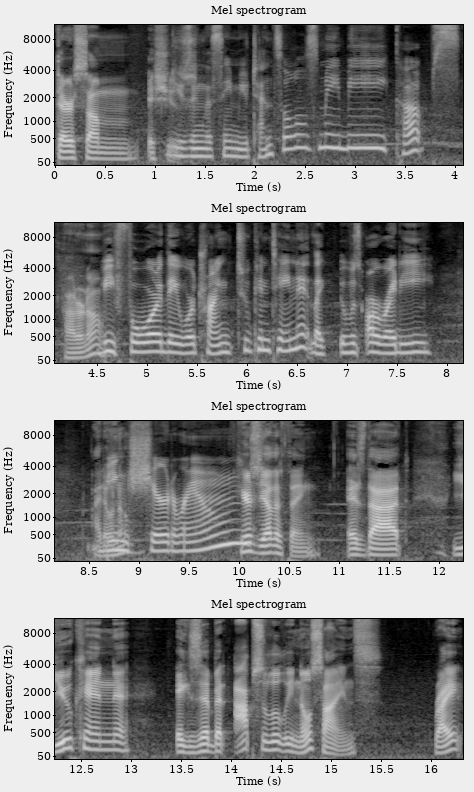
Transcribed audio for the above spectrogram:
there's some issues. Using the same utensils, maybe? Cups. i don't know. Before they were trying to contain it, like it was already i don't being know shared around. Here's the other thing is that you can exhibit absolutely no signs, right?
